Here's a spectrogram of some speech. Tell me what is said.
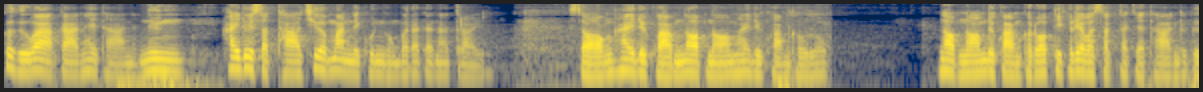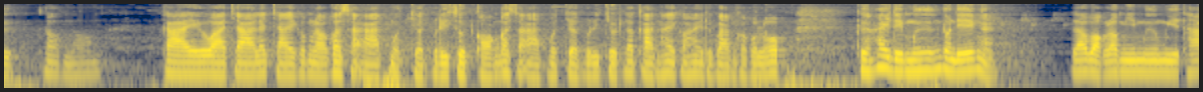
ก็คือว่าการให้ทานหนึ่งให้ด้วยศรัทธาเชื่อมั่นในคุณของพระรัตนตรัยสองให้ด้วยความนอบน้อมให้ด้วยความเคารพนอบน้อมด้วยความเคารพที่เขาเรียกว่าสักกัจจทานก็คือนอบน้อม กายวาจาและใจของเราก็สะอาดหมดจดบริสุทธิ์ของก็สะอาดหมดจดบริสุทธิ์แล้วการให้ก็ให้ด้วยความเคารพคือให้ด้วยมือของตนเองอะเราบอกเรามีมือมีเท้า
